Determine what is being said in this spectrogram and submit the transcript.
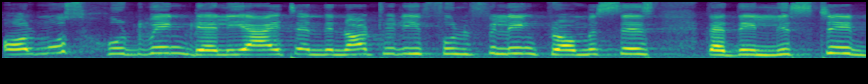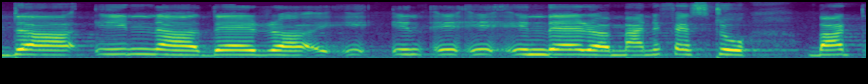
almost hoodwink Delhiites and they're not really fulfilling promises that they listed uh, in uh, their uh, in, in, in their uh, manifesto. But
